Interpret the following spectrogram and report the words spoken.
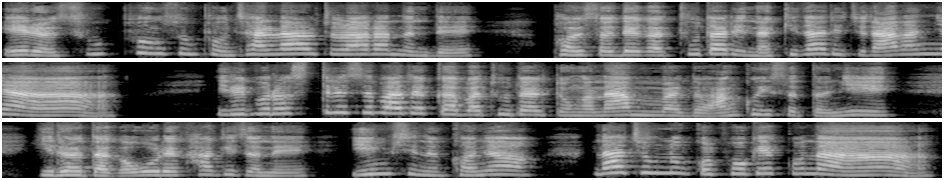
애를 순풍순풍 잘 낳을 줄 알았는데 벌써 내가 두 달이나 기다리질 않았냐. 일부러 스트레스 받을까봐 두 달 동안 아무 말도 않고 있었더니 이러다가 올해 가기 전에 임신은커녕 나 죽는 꼴 보겠구나.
